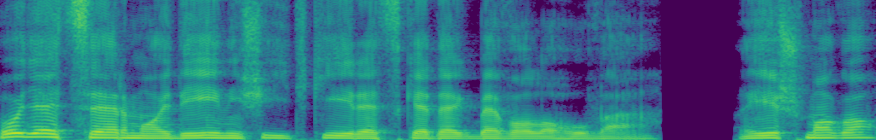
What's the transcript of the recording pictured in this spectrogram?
hogy egyszer majd én is így kéreckedek be valahová. És maga?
